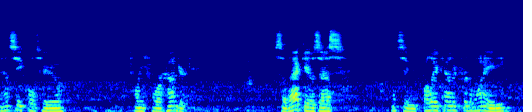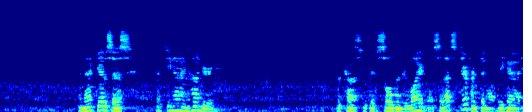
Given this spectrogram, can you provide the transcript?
that's equal to 2400. So that gives us, let's see, we fully accounted for the 180, and that gives us 5900 for cost of goods sold under LIFO. So that's different than what we had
